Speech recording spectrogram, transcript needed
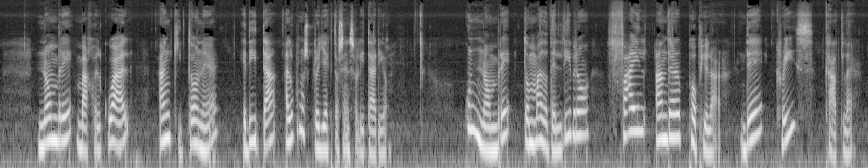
nombre bajo el cual Anki Toner edita algunos proyectos en solitario. Un nombre tomado del libro File Under Popular de Chris Cutler.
